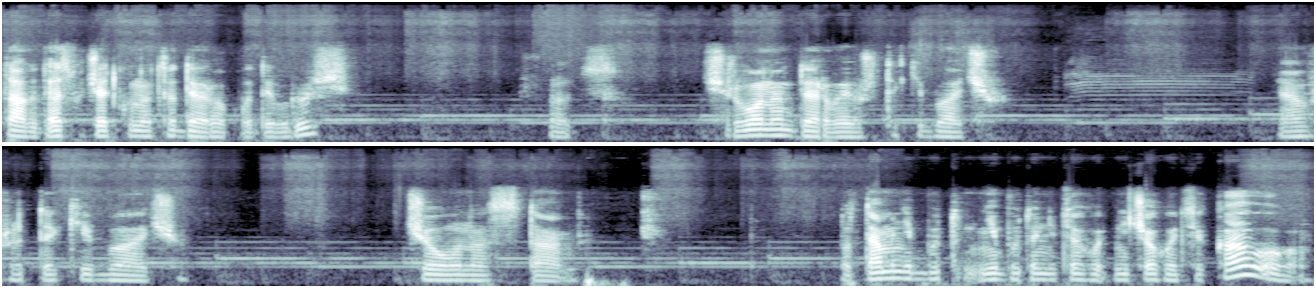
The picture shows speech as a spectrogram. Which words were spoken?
Так, дай спочатку на це дерево подивлюсь. Що це? Червоне дерево, я вже таки бачу. Я вже таки бачу. Що у нас там? Бо там нібито, нібито нічого, нічого цікавого.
